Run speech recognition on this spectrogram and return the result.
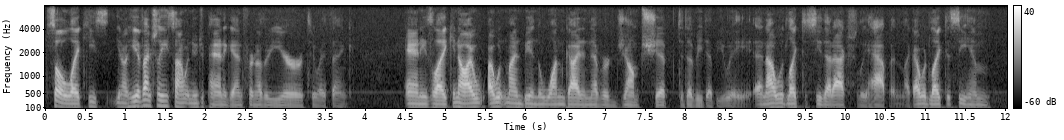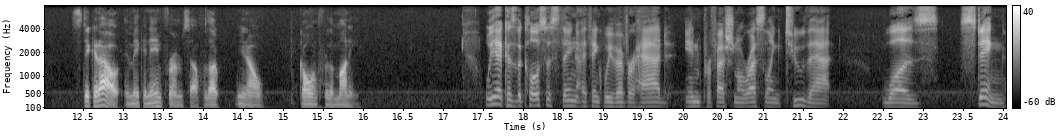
so like he's, you know, he eventually he signed with New Japan again for another year or two, I think. And he's like, you know, I I wouldn't mind being the one guy to never jump ship to WWE, and I would like to see that actually happen. Like I would like to see him stick it out and make a name for himself without, you know, going for the money. Well, yeah, because the closest thing I think we've ever had in professional wrestling to that was Sting.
